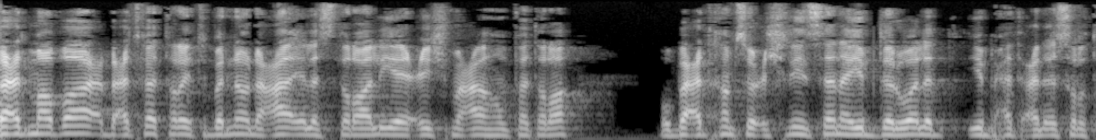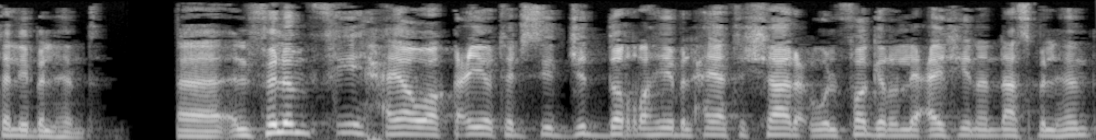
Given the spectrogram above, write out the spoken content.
بعد ما ضاع بعد فترة يتبنون عائلة استرالية يعيش معاهم فترة وبعد 25 سنة يبدأ الولد يبحث عن اسرته اللي بالهند. آه الفيلم فيه حياة واقعية وتجسيد جدا رهيب لحياة الشارع والفقر اللي عايشين الناس بالهند.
